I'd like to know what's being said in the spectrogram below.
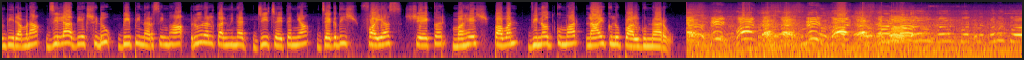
ఎంవి రమణ జిల్లా అధ్యక్షుడు B P Narasimha rural convener G Chaitanya Jagadish Fayaz Sekhar Mahesh Pawan Vinod Kumar నాయకులు పాల్గొన్నారు ప్రభుత్వం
